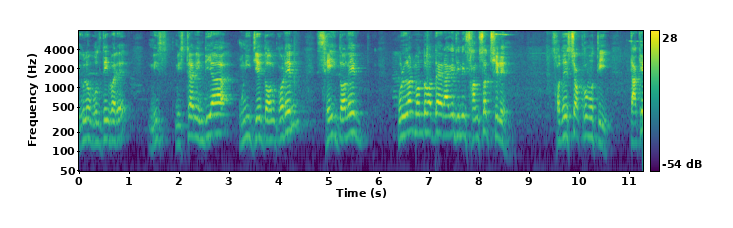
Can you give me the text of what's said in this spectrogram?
এগুলো বলতেই পারে। মিস, মিস্টার ইন্ডিয়া, উনি যে দল করেন, সেই দলের কল্যাণ বন্দ্যোপাধ্যায়ের আগে যিনি সাংসদ ছিলেন, স্বদেশ চক্রবর্তী, তাকে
